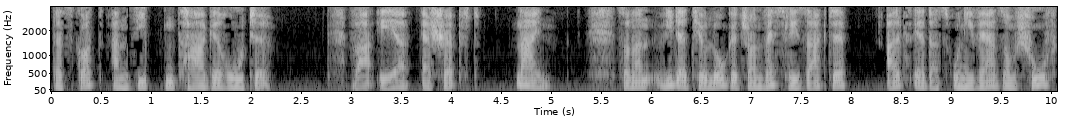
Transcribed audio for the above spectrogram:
dass Gott am siebten Tage ruhte. War er erschöpft? Nein sondern wie der Theologe John Wesley sagte, als er das Universum schuf,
